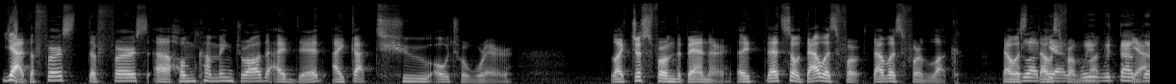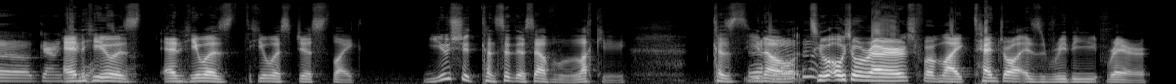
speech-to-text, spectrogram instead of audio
yeah the first the first uh homecoming draw that i did i got two ultra rare. Like just from the banner. Like that's so that was for that was for luck. That was luck, that was yeah, from wi- luck. without yeah. the guarantee. and he ones, was and he was he was just like you should consider yourself lucky because you know two ultra rares from like 10 draw is really rare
